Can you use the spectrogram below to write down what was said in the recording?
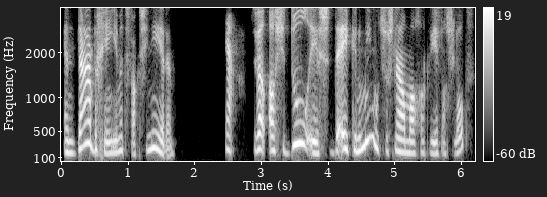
En daar begin je met vaccineren. Terwijl als je doel is, de economie moet zo snel mogelijk weer van slot,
